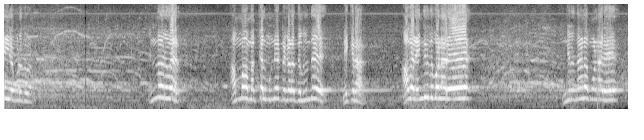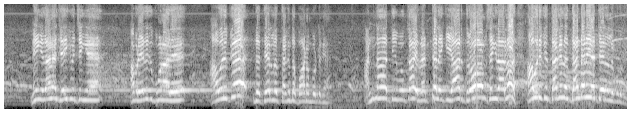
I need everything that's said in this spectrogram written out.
நீங்க கொடுக்க இன்னொருவர் அம்மா மக்கள் முன்னேற்ற கழகத்திலிருந்து நிற்கிறார். அவர் எங்கிருந்து போனாரு? இங்கிருந்து தானே போனாரு. நீங்க தானே ஜெயிக்க வச்சீங்க. அவர் எதுக்கு போனாரு? அவருக்கு இந்த தேர்தலில் தகுந்த பாடம் போட்டுங்க. அண்ணா திமுக இரட்டலைக்கு யார் துரோகம் செய்கிறார்களோ அவருக்கு தகுந்த தண்டனையை தேர்தலில் கொடுங்க.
